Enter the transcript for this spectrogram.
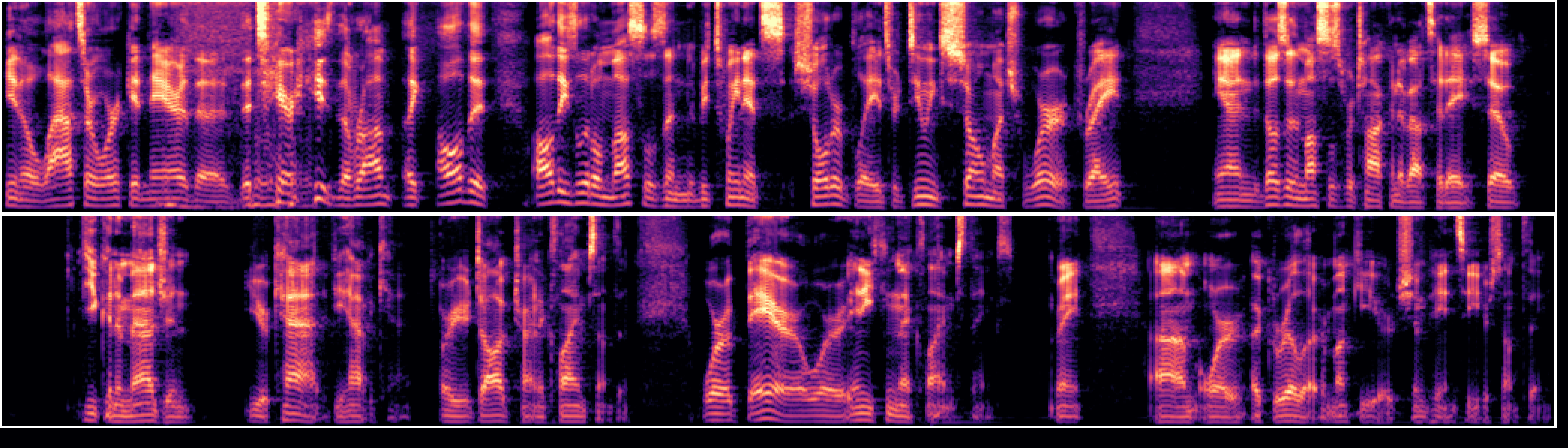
you know, the lats are working there, the the teres, the rom like all the all these little muscles in between its shoulder blades are doing so much work, right? And those are the muscles we're talking about today. So if you can imagine your cat, if you have a cat, or your dog trying to climb something, or a bear, or anything that climbs things, right? Um, or a gorilla, or monkey, or chimpanzee, or something.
